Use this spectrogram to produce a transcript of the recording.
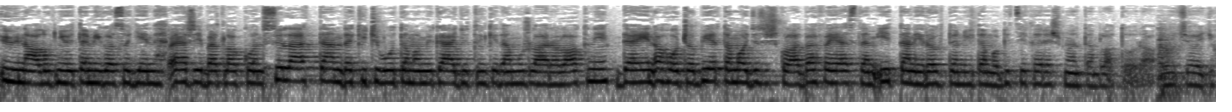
ő náluk nyőtem, igaz, hogy én Erzsébet lakon születtem, de kicsi voltam, amikor eljöttünk ide Muzslára lakni, de én ahogy csak bírtam, hogy az iskolát befejeztem, itteni rögtön ültem a biciklére, és mentem Latóra. Úgyhogy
